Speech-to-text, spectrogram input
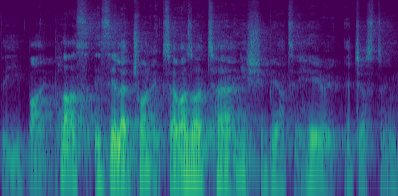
The Bike Plus is electronic, so as I turn, you should be able to hear it adjusting.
